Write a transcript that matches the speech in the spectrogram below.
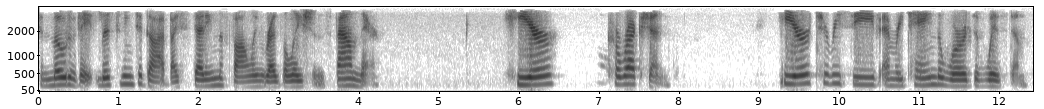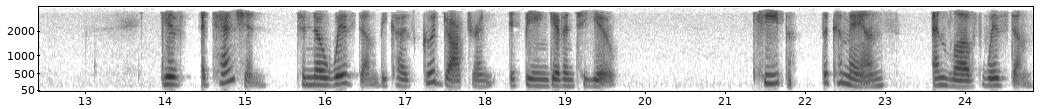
to motivate listening to God by studying the following resolutions found there. Hear correction. Hear to receive and retain the words of wisdom. Give attention to know wisdom because good doctrine is being given to you. Keep the commands and love wisdom.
